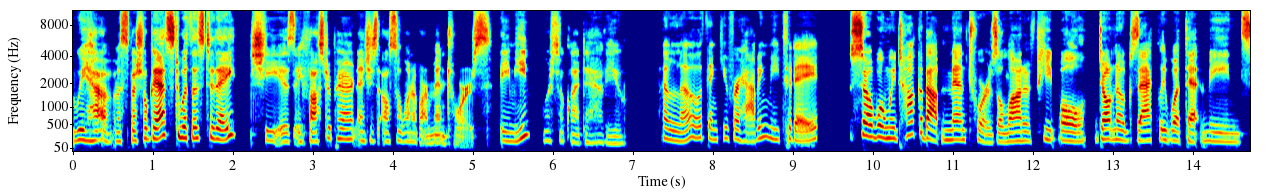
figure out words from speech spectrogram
We have a special guest with us today. She is a foster parent and she's also one of our mentors. Amy, we're so glad to have you. Hello. Thank you for having me today. So, when we talk about mentors, a lot of people don't know exactly what that means.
